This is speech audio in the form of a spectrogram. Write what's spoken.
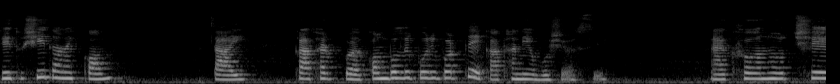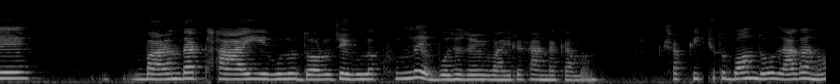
যেহেতু শীত অনেক কম, তাই কাঁথার, কম্বলের পরিবর্তে কাঁথা নিয়ে বসে আছি। এখন হচ্ছে বারান্দার থাই, এগুলো, দরজা, এগুলো খুললে বোঝা যাবে বাইরে ঠান্ডা কেমন। সব কিছু তো বন্ধ, লাগানো।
